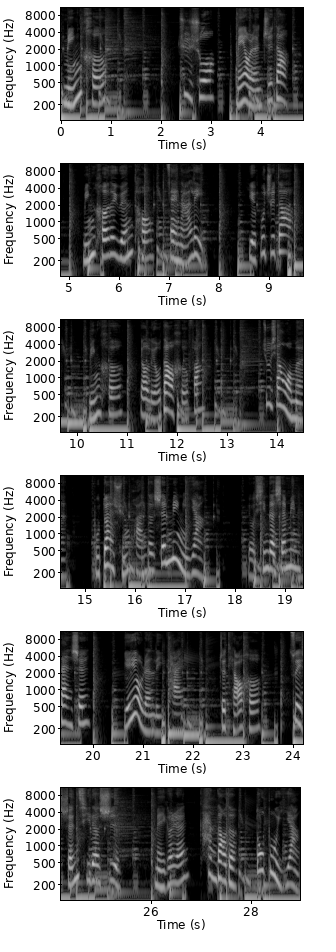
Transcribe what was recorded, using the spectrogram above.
冥河。据说没有人知道冥河的源头在哪里，也不知道冥河要流到何方。就像我们不断循环的生命一样，有新的生命诞生，也有人离开。这条河最神奇的是。每个人看到的都不一样，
